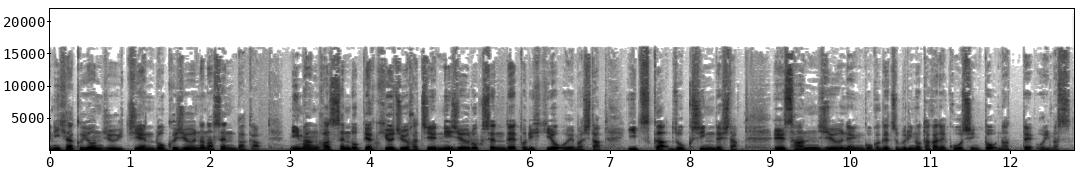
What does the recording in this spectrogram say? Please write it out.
241円67銭高2万8698円26銭で取引を終えました。5日続伸でした、え30年5ヶ月ぶりの高値更新となっております。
